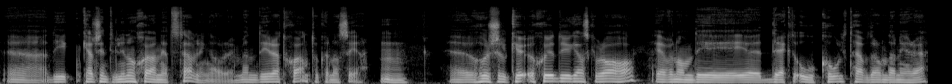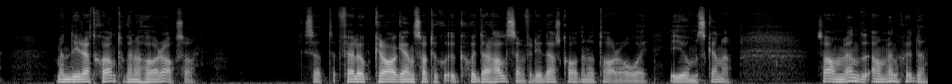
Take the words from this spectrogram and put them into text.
Eh, det kanske inte blir någon skönhetstävling av det men det är rätt skönt att kunna se. Mm. Eh, Hörselskydd är ju ganska bra att ha även om det är direkt okult hävdar de där nere. Men det är rätt skönt att kunna höra också. Så att fälla upp kragen så att du sk- skyddar halsen för det är där skadorna tar och i ljumskarna. Så använd, använd skydden.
